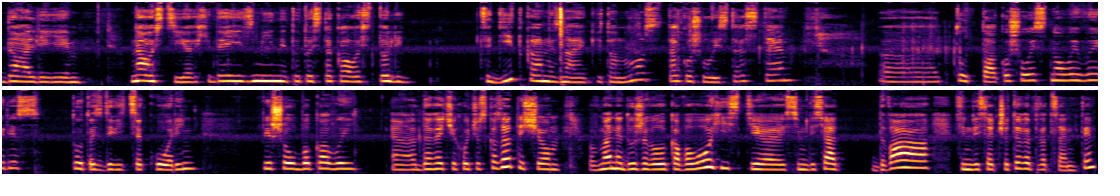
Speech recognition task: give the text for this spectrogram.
Далі на ось цій орхідеї зміни. Тут ось така ось то лі... це дітка, не знаю, квітонос, також лист росте. Е, Тут також лист новий виріс. Тут ось дивіться корінь пішов боковий. Е, До речі, хочу сказати, що в мене дуже велика вологість е, 72-74%.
